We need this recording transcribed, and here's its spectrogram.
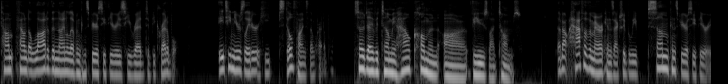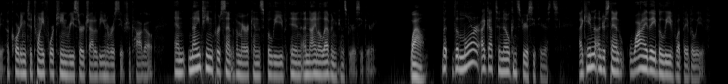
Tom found a lot of the 9 11 conspiracy theories he read to be credible. 18 years later, he still finds them credible. So, David, tell me, how common are views like Tom's? About half of Americans actually believe some conspiracy theory, according to 2014 research out of the University of Chicago, and 19% of Americans believe in a 9 11 conspiracy theory. Wow. But the more I got to know conspiracy theorists, I came to understand why they believe what they believe.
